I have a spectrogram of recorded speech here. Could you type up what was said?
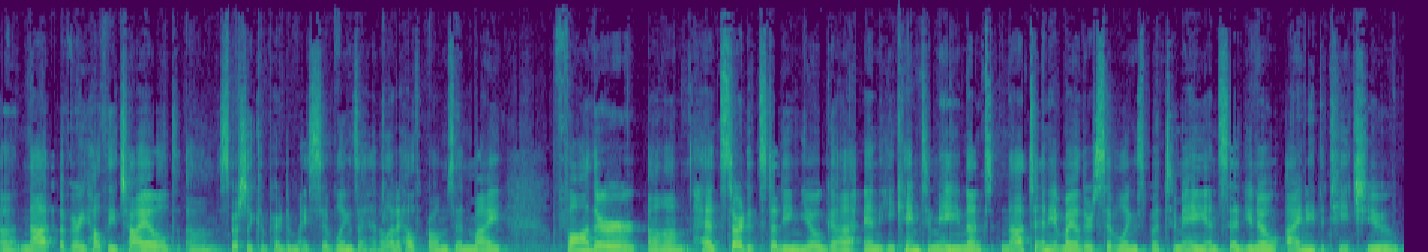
uh, not a very healthy child, um, especially compared to my siblings. I had a lot of health problems, and my father um, had started studying yoga, and he came to me, not, not to any of my other siblings, but to me, and said, You know, I need to teach you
